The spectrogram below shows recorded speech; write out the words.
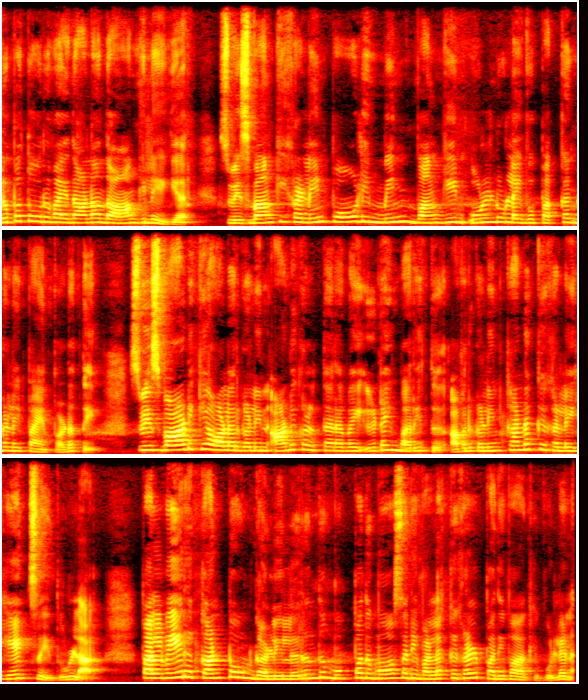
இருபத்தோரு வயதான அந்த ஆங்கிலேயர் சுவிஸ் வங்கிகளின் போலி மின் வங்கியின் உள்நுழைவு பக்கங்களை பயன்படுத்தி சுவிஸ் வாடிக்கையாளர்களின் அணுகல் தரவை இடைமறித்து அவர்களின் கணக்குகளை ஹேக் செய்துள்ளார். பல்வேறு கண்டோன்களிலிருந்து முப்பது மோசடி வழக்குகள் பதிவாகியுள்ளன.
